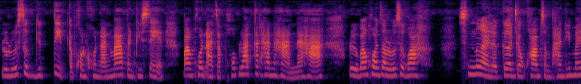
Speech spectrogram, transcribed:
หรือรู้สึกยึดติดกับคนคนนั้นมากเป็นพิเศษ บางคนอาจจะพบรักกระทันหันนะคะ หรือบางคนจะรู้สึกว่า ฉันเหนื่อยเหลือเกินกับความสัมพันธ์ที่ไม่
